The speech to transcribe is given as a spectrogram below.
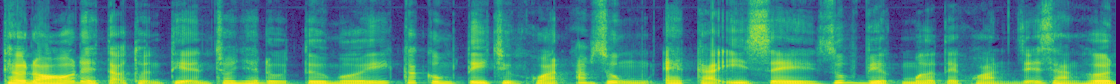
Theo đó, để tạo thuận tiện cho nhà đầu tư mới, các công ty chứng khoán áp dụng EKIC giúp việc mở tài khoản dễ dàng hơn.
